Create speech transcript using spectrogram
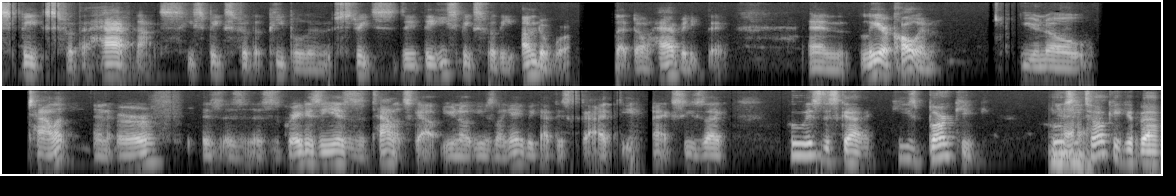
Speaks for the have-nots. He speaks for the people in the streets. The, the, he speaks for the underworld that don't have anything. And Lyor Cohen, you know, talent and Irv is, is, is, as great as he is as a talent scout. You know, he was like, hey, we got this guy at DMX. He's like, who is this guy? He's barking. Who's he talking about?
